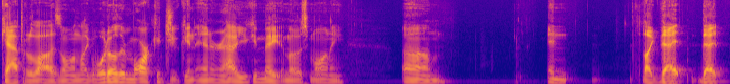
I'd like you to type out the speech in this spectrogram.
capitalize on, like what other markets you can enter, how you can make the most money. Um, and like that that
